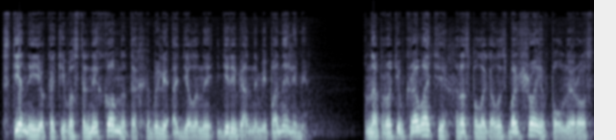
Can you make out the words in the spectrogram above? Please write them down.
Стены ее, как и в остальных комнатах, были отделаны деревянными панелями. Напротив кровати располагалось большое в полный рост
